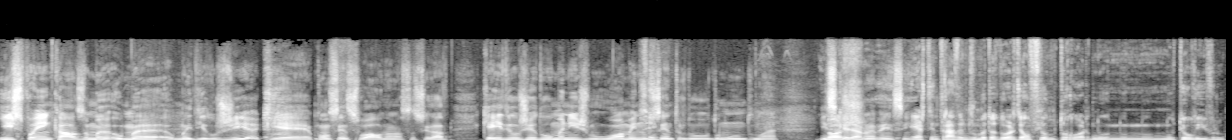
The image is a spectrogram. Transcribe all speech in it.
e isto põe em causa uma, uma, uma ideologia que é consensual na nossa sociedade, que é a ideologia do humanismo, o homem no Sim. centro do, do mundo, não é? E Nós, se calhar não é bem assim. Esta entrada nos matadores é um filme de terror, no, no, no teu livro.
